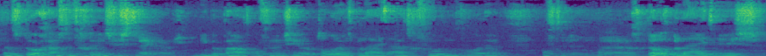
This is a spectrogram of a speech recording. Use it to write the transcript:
Dat is doorgaans de vergunningsverstrekker. Die bepaalt of er een zero tolerance beleid uitgevoerd moet worden, of er een gedoogbeleid is.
